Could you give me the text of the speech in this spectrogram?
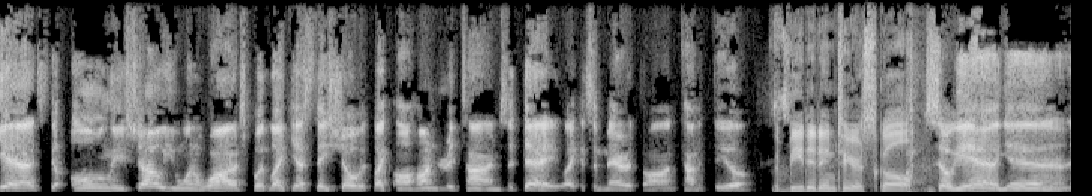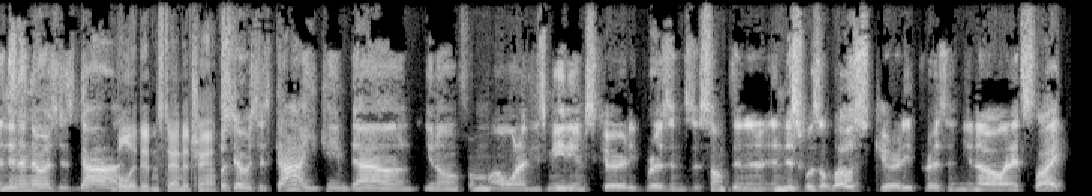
Yeah, it's the only show you want to watch, but like, yes, they show it like a hundred times a day, like it's a marathon kind of deal. They beat it into your skull. So yeah, yeah. And then, then there was this guy. Bullet didn't stand a chance. But there was this guy. He came down, you know, from uh, one of these medium security prisons or something, and, and this was a low security prison, you know. And it's like,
